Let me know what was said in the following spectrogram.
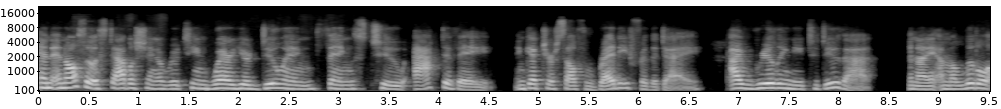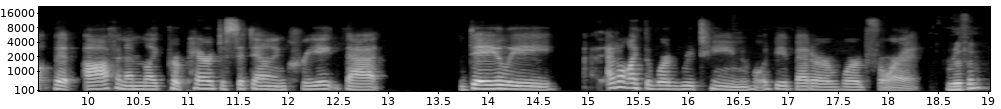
and, and also establishing a routine where you're doing things to activate and get yourself ready for the day. I really need to do that and I am a little bit off and I'm like prepared to sit down and create that daily. I don't like the word routine. What would be a better word for it? Rhythm.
